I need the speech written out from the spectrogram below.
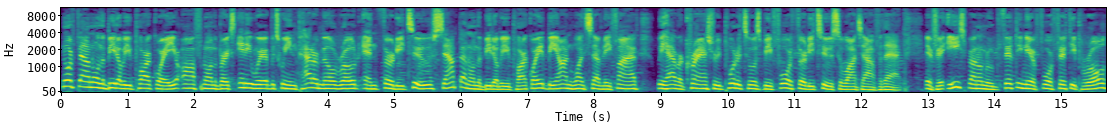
Northbound on the BW Parkway, you're off and on the brakes anywhere between Powder Mill Road and 32. Southbound on the BW Parkway, beyond 175, we have a crash reported to us before 32, so watch out for that. If you're eastbound on Route 50 near 450 Parole,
